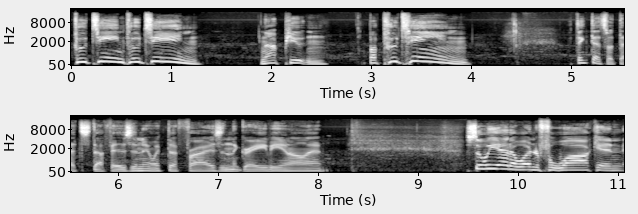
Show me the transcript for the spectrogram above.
poutine, poutine, not Putin, but poutine. I think that's what that stuff is, isn't it? With the fries and the gravy and all that. So we had a wonderful walk, and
